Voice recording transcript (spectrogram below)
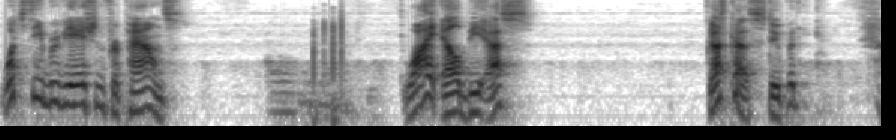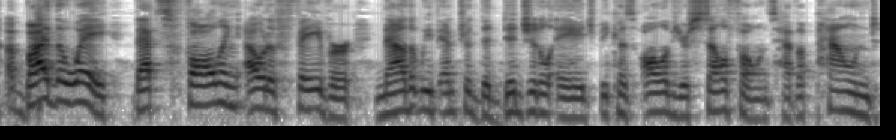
What's the abbreviation for pounds? Why LBS? That's kind of stupid. Uh, by the way, that's falling out of favor now that we've entered the digital age because all of your cell phones have a pound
